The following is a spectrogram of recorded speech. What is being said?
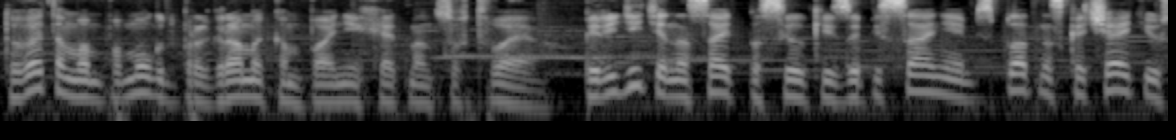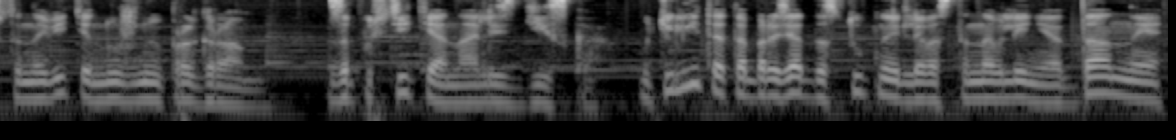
то в этом вам помогут программы компании Hetman Software. Перейдите на сайт по ссылке из описания, бесплатно скачайте и установите нужную программу запустите анализ диска. Утилиты отобразят доступные для восстановления данные,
